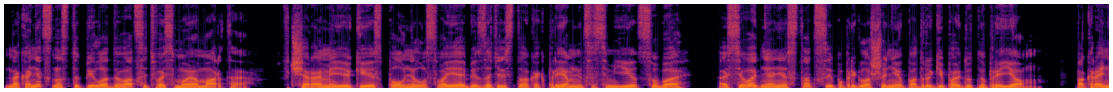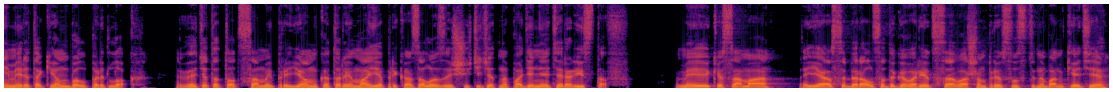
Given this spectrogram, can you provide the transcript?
Наконец наступило 28 марта. Вчера Миюки исполнила свои обязательства как преемница семьи Цуба, а сегодня они с Тацией по приглашению подруги пойдут на прием. По крайней мере, таким был предлог. Ведь это тот самый прием, который Майя приказала защитить от нападения террористов. «Миюки сама, я собирался договориться о вашем присутствии на банкете,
